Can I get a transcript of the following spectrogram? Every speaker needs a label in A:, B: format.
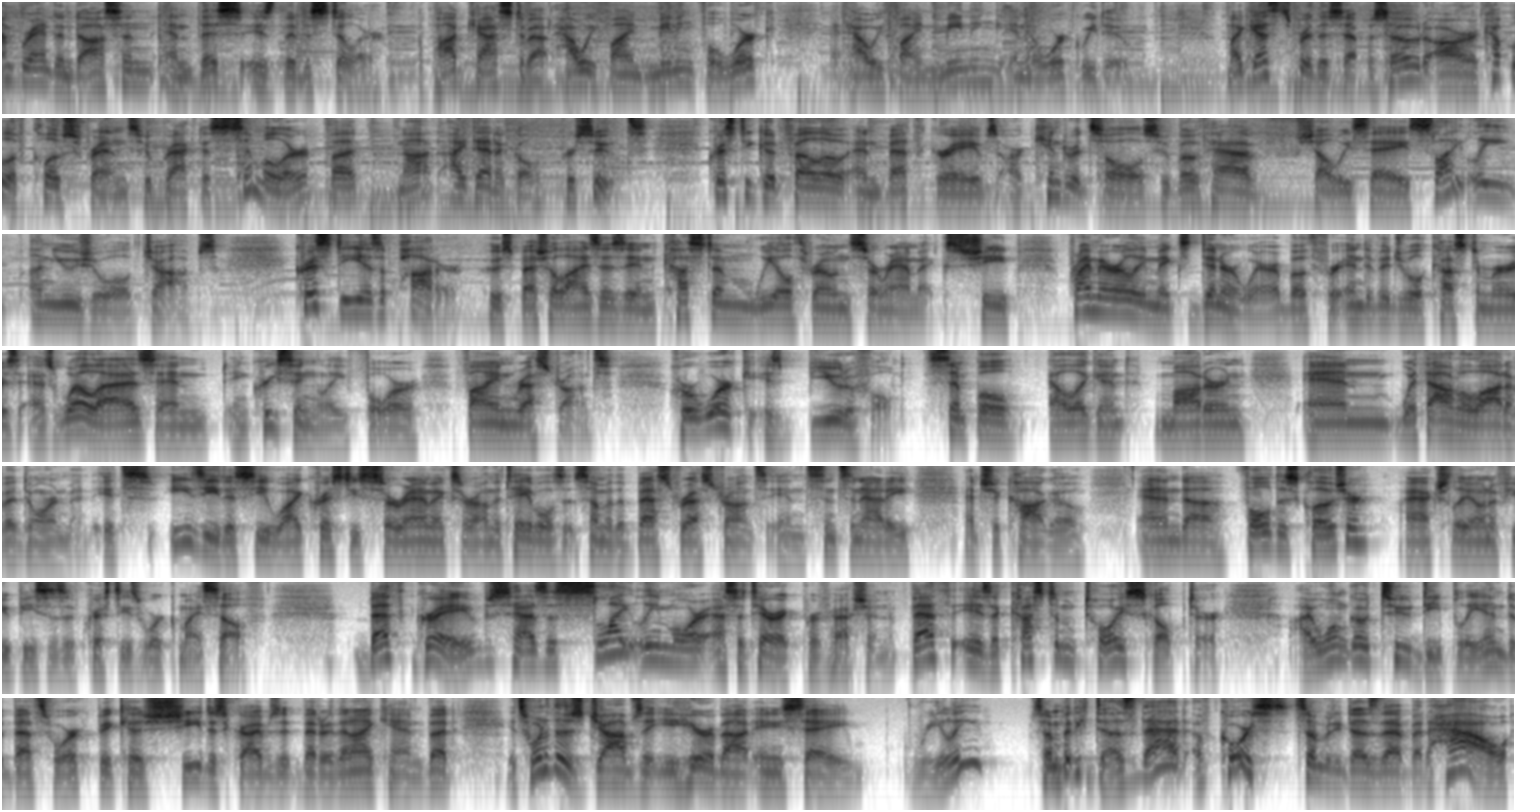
A: I'm Brandon Dawson, and this is The Distiller, a podcast about how we find meaningful work and how we find meaning in the work we do. My guests for this episode are a couple of close friends who practice similar, but not identical, pursuits. Christie Goodfellow and Beth Graves are kindred souls who both have, shall we say, slightly unusual jobs. Christie is a potter who specializes in custom wheel thrown ceramics. She primarily makes dinnerware, both for individual customers as well as, and increasingly, for fine restaurants. Her work is beautiful, simple, elegant, modern, and without a lot of adornment. It's easy to see why Christie's ceramics are on the tables at some of the best restaurants in Cincinnati and Chicago. And uh, full disclosure, I actually own a few pieces of Christie's work myself. Beth Graves has a slightly more esoteric profession. Beth is a custom toy sculptor. I won't go too deeply into Beth's work because she describes it better than I can, but it's one of those jobs that you hear about and you say, Really? Somebody does that? Of course somebody does that, but how?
